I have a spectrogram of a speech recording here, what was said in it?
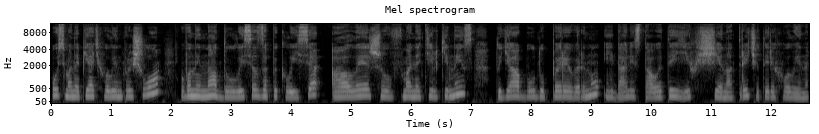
Ось в мене 5 хвилин пройшло, вони надулися, запеклися, але ж в мене тільки низ, то я буду переверну і далі ставити їх ще на 3-4 хвилини.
